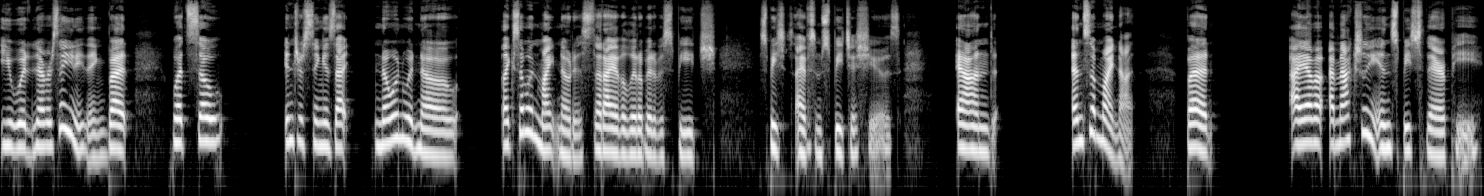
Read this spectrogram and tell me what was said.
you would never say anything but what's so interesting is that no one would know like someone might notice that I have a little bit of a speech speech I have some speech issues and and some might not but I am I'm actually in speech therapy.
